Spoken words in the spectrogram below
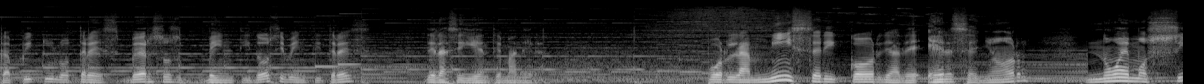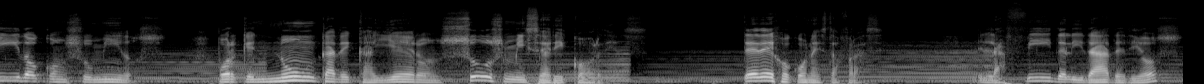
capítulo 3 versos 22 y 23 de la siguiente manera por la misericordia de el Señor, no hemos sido consumidos, porque nunca decayeron sus misericordias. Te dejo con esta frase. La fidelidad de Dios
